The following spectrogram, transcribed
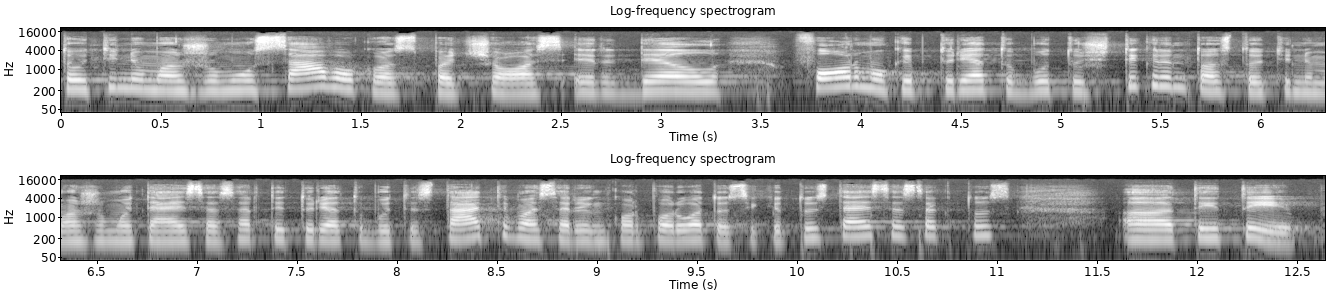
tautinių mažumų savokos pačios ir dėl formų, kaip turėtų būti užtikrintos tautinių mažumų teisės, ar tai turėtų būti įstatymas, ar inkorporuotos į kitus teisės aktus. Tai taip,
